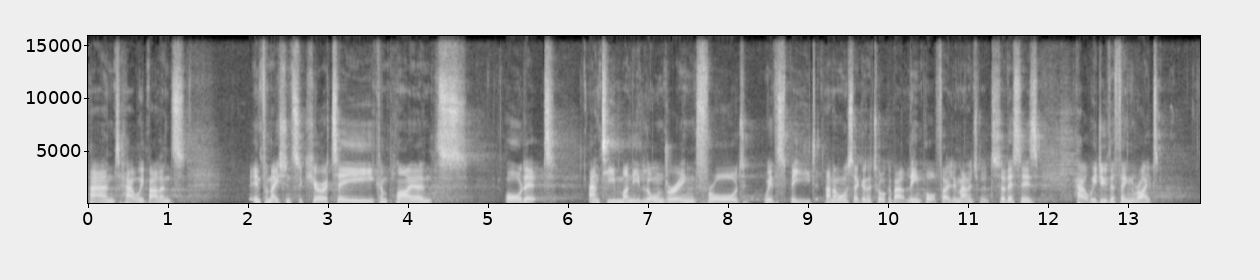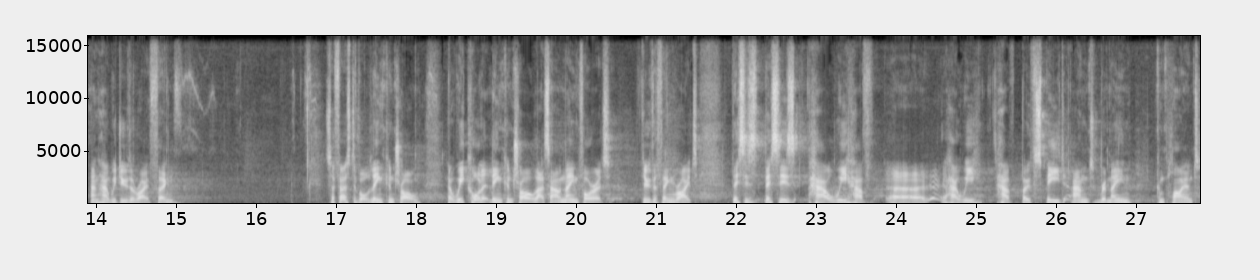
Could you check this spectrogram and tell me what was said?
and how we balance information security, compliance, audit, anti-money laundering, fraud with speed. And I'm also going to talk about lean portfolio management. So this is how we do the thing right and how we do the right thing. So first of all, lean control. Now, we call it lean control. That's our name for it. Do the thing right. This is, this is how, we have, uh, how we have both speed and remain compliant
